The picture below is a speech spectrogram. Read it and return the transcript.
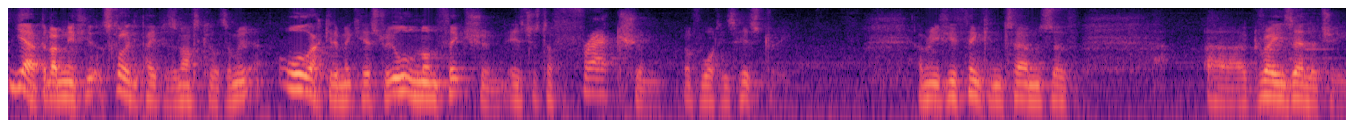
Yeah, but I mean, if you scholarly papers and articles, I mean, all academic history, all non-fiction is just a fraction of what is history. I mean, if you think in terms of uh, Gray's Elegy,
